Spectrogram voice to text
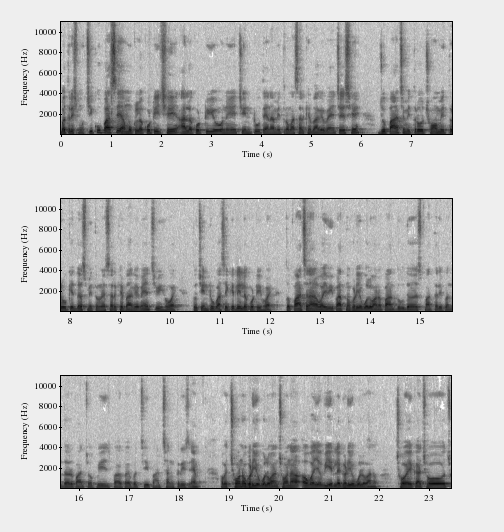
બત્રીસમું, ચીકુ પાસે અમુક લકોટી છે. આ લકોટીઓને ચિંટુ તેના મિત્રોમાં સરખે ભાગે વહેંચે છે. જો પાંચ મિત્રો, છ મિત્રો કે દસ મિત્રોને સરખે ભાગે વહેંચવી હોય, તો ચિંટુ પાસે કેટલી લકોટી હોય? તો પાંચના અવયવી પાંચનો ઘડિયો બોલવાનો. પાંચ દુ દસ, પાંચ તરી પંદર, પાંચ ચોવીસ પાંચ પાંચ પચીસ, પાંચ છંગ ત્રીસ એમ. હવે છનો ઘડિયો બોલવાનો. છના અવયવી એટલે ઘડિયો બોલવાનો. છ એકા છ છ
